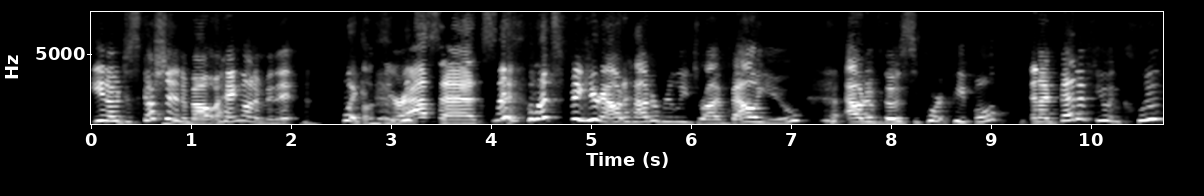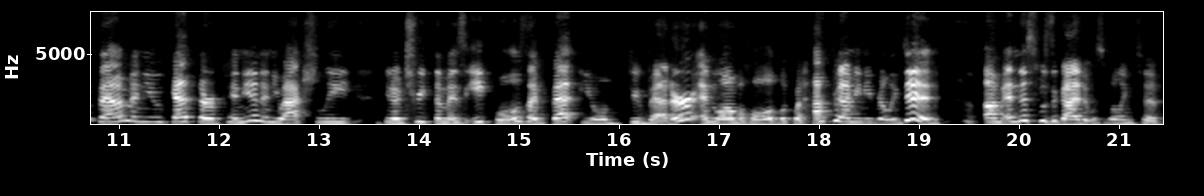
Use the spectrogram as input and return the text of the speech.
you know discussion about hang on a minute like your assets. let, let's figure out how to really drive value out of those support people. And i bet if you include them and you get their opinion and you actually you know treat them as equals i bet you'll do better. And lo and behold look what happened. I mean he really did. Um, and this was a guy that was willing to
